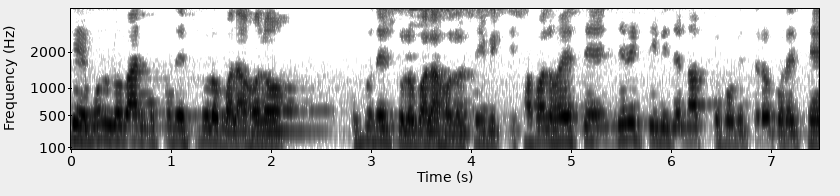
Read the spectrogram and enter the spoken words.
যে মূল্যবান উপদেশগুলো বলা হলো, উপদেশগুলো বলা হলো, সেই ব্যক্তি সফল হয়েছে, যে ব্যক্তি নিজের নফসকে পবিত্র করেছে,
